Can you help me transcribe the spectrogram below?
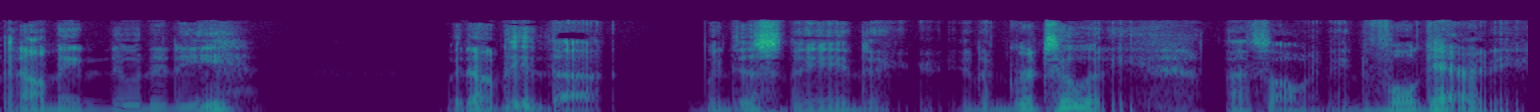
We don't need nudity. We don't need that. We just need you know gratuity. That's all we need. Vulgarity.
